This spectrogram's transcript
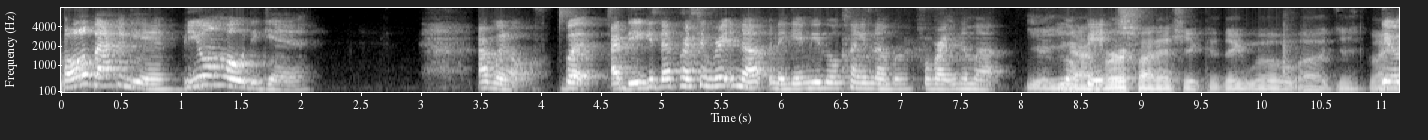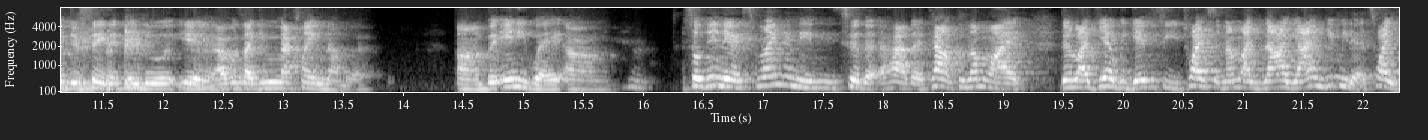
Call back again. Be on hold again. I went off. But I did get that person written up and they gave me a little claim number for writing them up. Yeah, you gotta bitch. verify that shit because they will uh, just go They'll just say that they do it. Yeah. Yeah. I was like, give me my claim number. Um, but anyway, um, so then they're explaining me to the how the account because I'm like, they're like, yeah, we gave it to you twice, and I'm like, nah, y'all ain't give me that twice.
